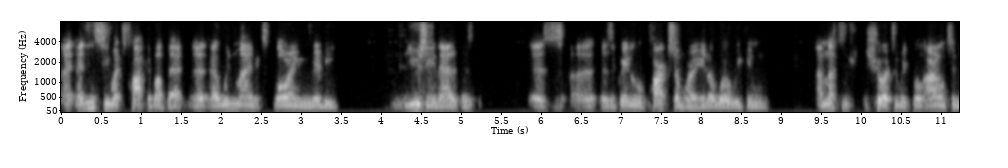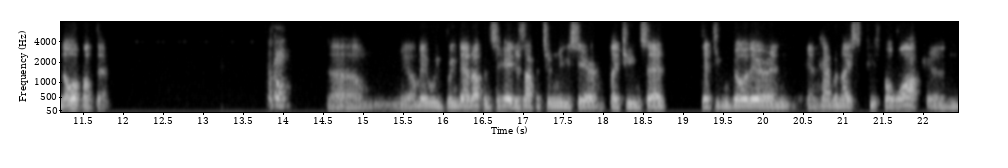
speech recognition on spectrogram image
I, I didn't see much talk about that. I, I wouldn't mind exploring maybe using that as as uh, as a great little park somewhere. You know, where we can. I'm not too sure too many people in Arlington know about that. Okay, Um, you know, maybe we bring that up and say, hey, there's opportunities here, like Gene said, that you can go there and and have a nice peaceful walk, and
